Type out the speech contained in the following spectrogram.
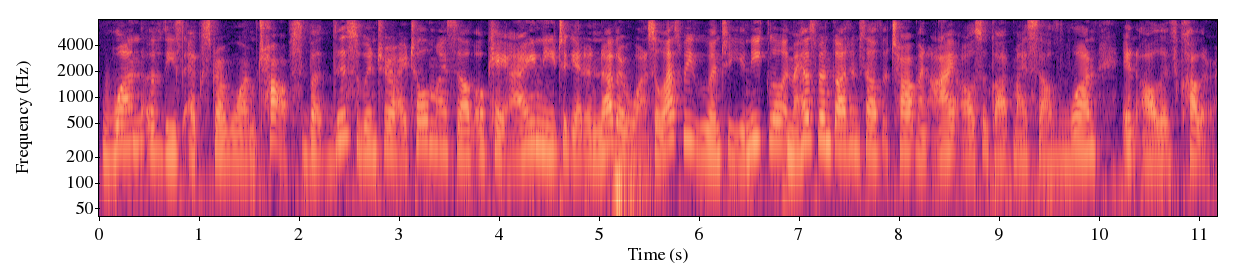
one of these extra warm tops. But this winter, I told myself, okay, I need to get another one. So last week we went to Uniqlo and my husband got himself a top and I also got myself one in olive color.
